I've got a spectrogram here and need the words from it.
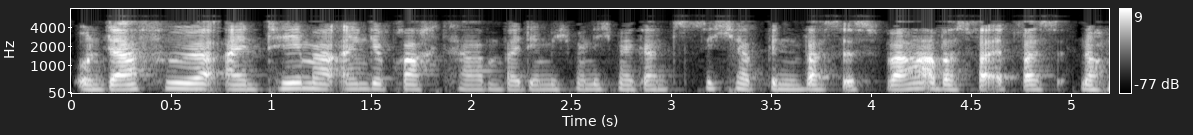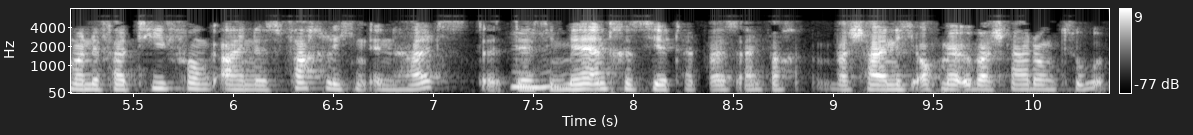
und dafür ein Thema eingebracht haben, bei dem ich mir nicht mehr ganz sicher bin, was es war, aber es war etwas, nochmal eine Vertiefung eines fachlichen Inhalts, der mhm. sie mehr interessiert hat, weil es einfach wahrscheinlich auch mehr Überschneidung zu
